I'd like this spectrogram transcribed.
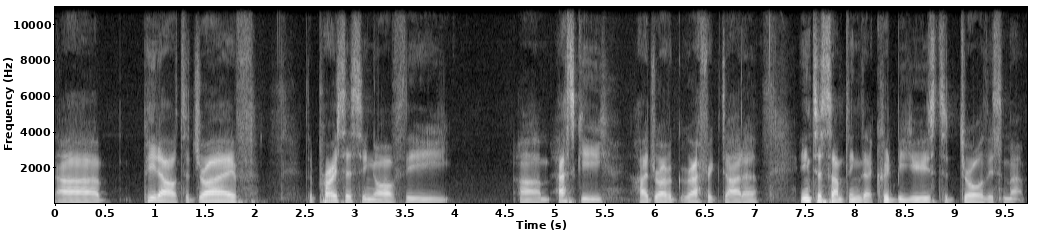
uh, PDAL to drive the processing of the um, ASCII hydrographic data into something that could be used to draw this map.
